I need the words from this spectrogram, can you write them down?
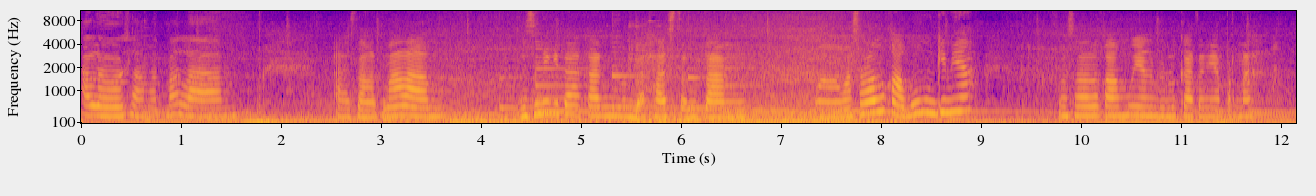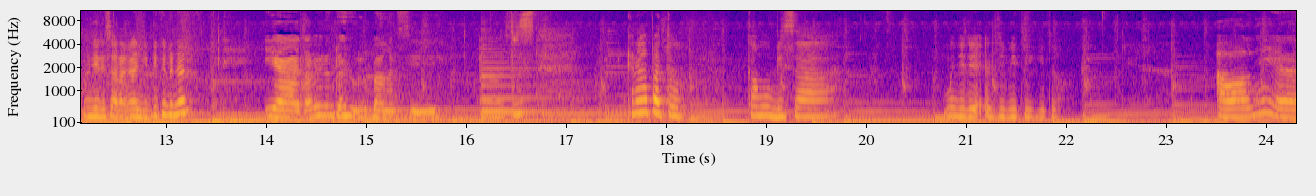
Halo, selamat malam. Uh, selamat malam. Di sini kita akan membahas tentang uh, masa lalu kamu mungkin ya. Masa lalu kamu yang dulu katanya pernah menjadi seorang LGBT, bener? Iya, tapi itu udah dulu banget sih. Uh, terus kenapa tuh kamu bisa menjadi LGBT gitu? Awalnya ya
